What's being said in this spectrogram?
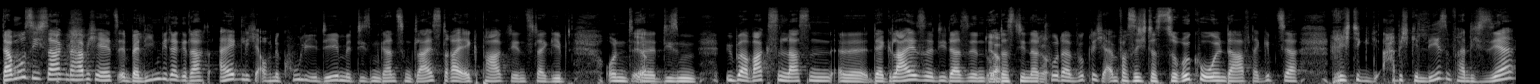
da muss ich sagen, da habe ich ja jetzt in Berlin wieder gedacht, eigentlich auch eine coole Idee mit diesem ganzen Gleisdreieckpark, den es da gibt und ja. äh, diesem Überwachsenlassen äh, der Gleise, die da sind und dass die Natur da wirklich einfach sich das zurückholen darf. Da gibt es ja richtig, habe ich gelesen, gelesen, fand ich sehr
